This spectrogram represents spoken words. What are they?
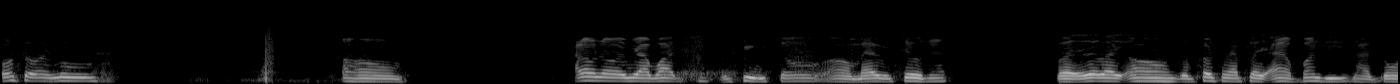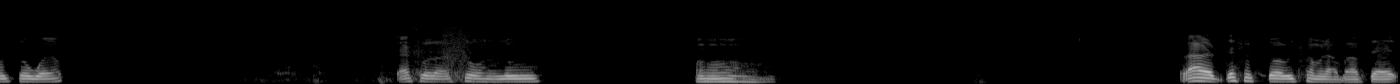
also in news, um, I don't know if y'all watch the TV show, um, Married Children, but it looked like um the person that played Al Bundy is not doing so well. That's what I saw in the news. Um, a lot of different stories coming out about that.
